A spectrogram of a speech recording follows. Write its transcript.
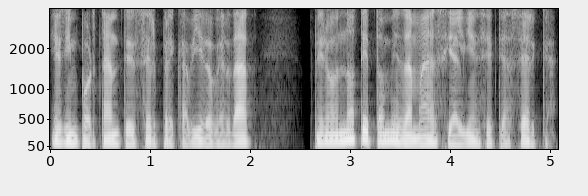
Es importante ser precavido, ¿verdad? Pero no te tomes a mal si alguien se te acerca.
